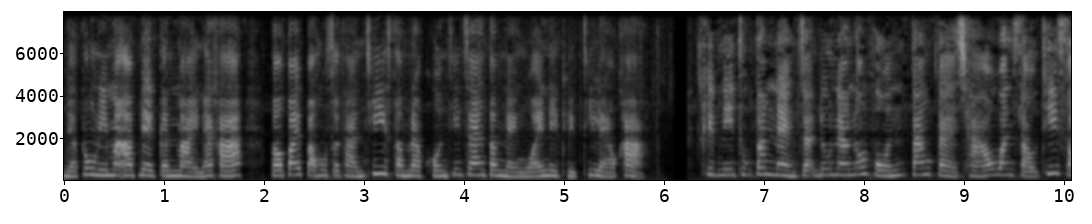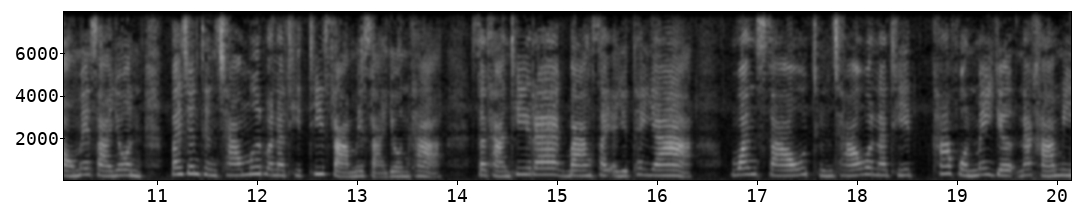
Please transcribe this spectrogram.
เดี๋ยวพรุ่งนี้มาอัปเดตกันใหม่นะคะ ต่อไปปักหมุดสถานที่สำหรับคนที่แจ้งตำแหน่งไว้ในคลิปที่แล้วค่ะ คลิปนี้ทุกตำแหน่งจะดูแนวโน้มฝนตั้งแต่เช้าวันเสาร์ที่ 2 เมษายน ไปจนถึงเช้ามืดวันอาทิตย์ที่ 3 เมษายนค่ะ สถานที่แรกบางไทรอยุธยาวันเสาร์ถึงเช้าวันอาทิตย์ ค่าฝนไม่เยอะนะคะ มี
